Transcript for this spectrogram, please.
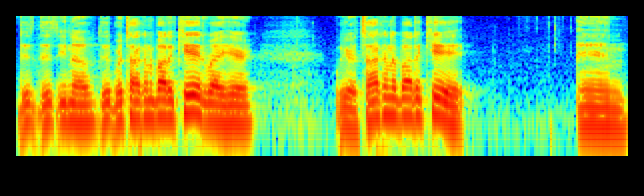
This, this, you know, we're talking about a kid right here. We are talking about a kid, and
